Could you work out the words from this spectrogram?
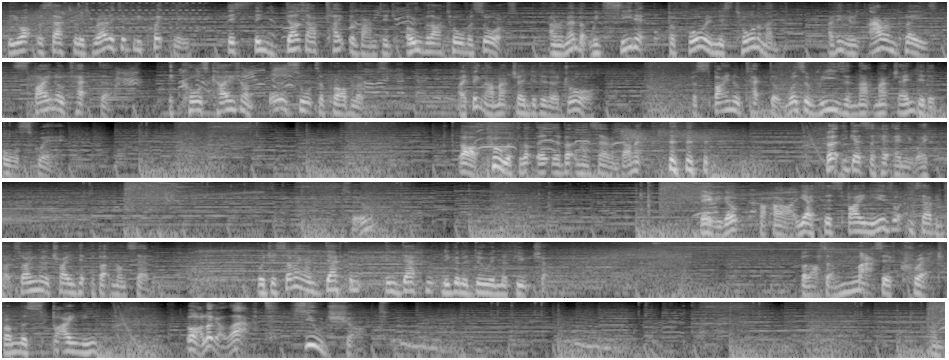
the Euoplocephalus relatively quickly, this thing does have type advantage over that Torvosaurus. And remember, we've seen it before in this tournament. I think it was Aaron plays Spinotector. It caused Kaijon all sorts of problems. I think that match ended in a draw. But Spinotector was a reason that match ended in all square. Oh, poo, I forgot the, the button on 7, damn it. but he gets the hit anyway. Two. There we go. Haha, yes, this spiny is lucky 7 touch, so I'm going to try and hit the button on 7. Which is something I'm defi indefinitely going to do in the future. But that's a massive crit from the spiny. Oh, look at that. Huge shot.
